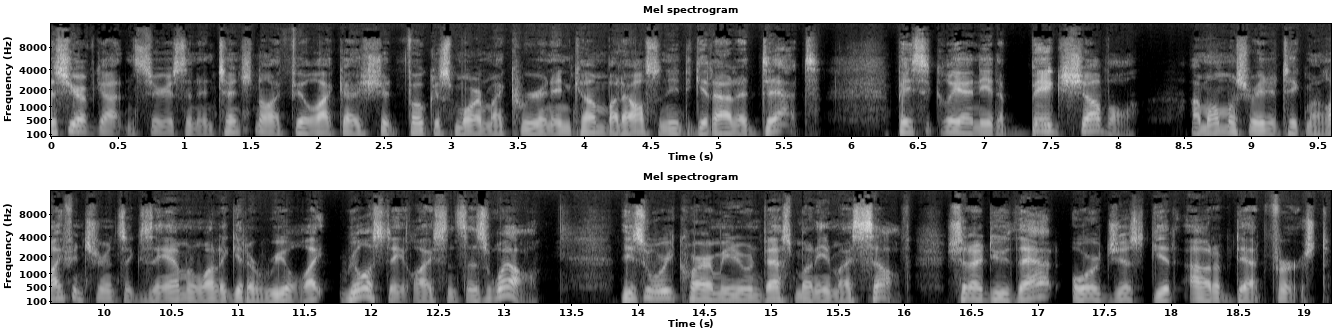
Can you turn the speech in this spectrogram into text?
this year I've gotten serious and intentional. I feel like I should focus more on my career and income, but I also need to get out of debt. Basically, I need a big shovel. I'm almost ready to take my life insurance exam and want to get a real real estate license as well. These will require me to invest money in myself. Should I do that or just get out of debt first?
